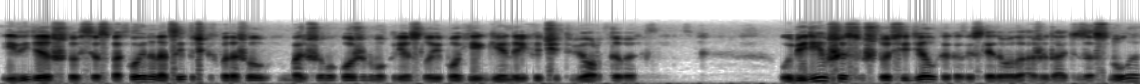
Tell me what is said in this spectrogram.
и, видя, что все спокойно, на цыпочках подошел к большому кожаному креслу эпохи Генриха IV. Убедившись, что сиделка, как и следовало ожидать, заснула,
